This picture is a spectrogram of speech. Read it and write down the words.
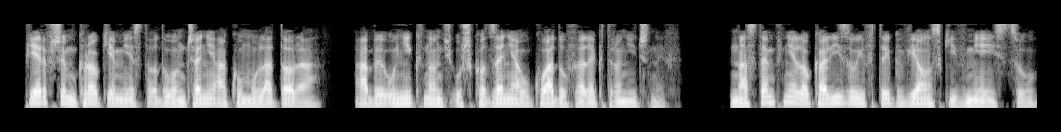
Pierwszym krokiem jest odłączenie akumulatora, aby uniknąć uszkodzenia układów elektronicznych. Następnie lokalizuj wtyk wiązki w miejscu,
